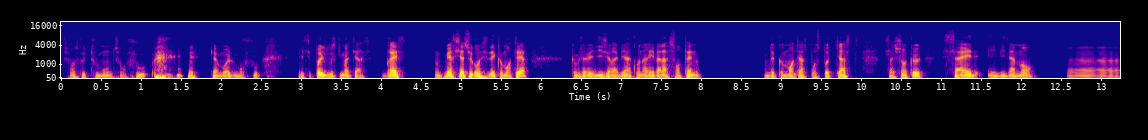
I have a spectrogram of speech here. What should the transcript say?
je pense que tout le monde s'en fout, qu'à moi je m'en fous. Et c'est pas du tout ce qui m'intéresse. Bref, donc merci à ceux qui ont laissé des commentaires. Comme j'avais dit, j'aimerais bien qu'on arrive à la centaine de commentaires pour ce podcast, sachant que ça aide évidemment euh,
